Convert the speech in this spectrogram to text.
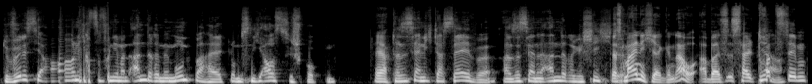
Du würdest ja auch nicht von jemand anderem im Mund behalten, um es nicht auszuspucken. Ja. Das ist ja nicht dasselbe. Also es ist ja eine andere Geschichte. Das meine ich ja genau, aber es ist halt trotzdem,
